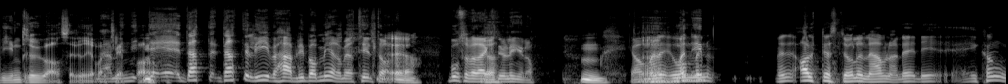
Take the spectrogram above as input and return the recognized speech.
vindruer som de driver og klipper. det dette, dette livet her blir bare mer og mer tiltalende. Ja. Bortsett fra den Ja. knullingen, da. Mm. Ja, men, jo, Men men, men alt det Sturle nevner, det, det, jeg kan,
